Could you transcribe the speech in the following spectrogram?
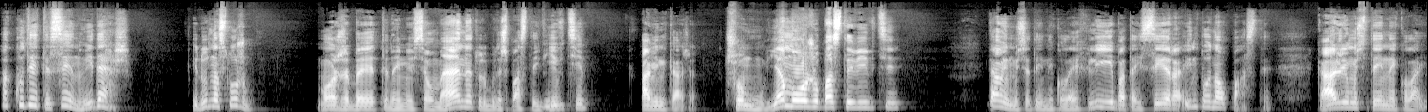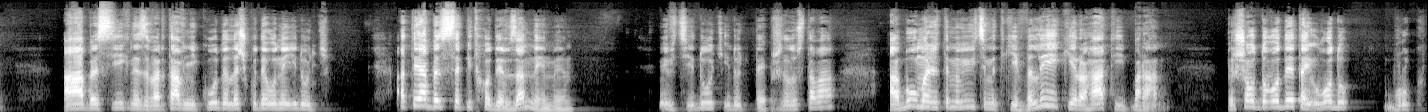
А куди ти, сину, йдеш? Іду на службу. Може би, ти наймився у мене, тут будеш пасти вівці. А він каже Чому я можу пасти вівці? Дав йому святий Николай хліба та й сира, він погнав пасти. Каже йому святий Николай, абес їх не завертав нікуди, лиш куди вони йдуть. А ти абес все підходив за ними. Вівці йдуть, ідуть та й прийшли до става, а був межі тими вівцями такий великий рогатий баран. Прийшов до води та й у воду брук.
